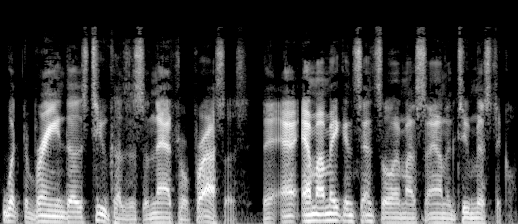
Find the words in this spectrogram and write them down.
what the brain does too, because it's a natural process. Am I making sense, or am I sounding too mystical?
